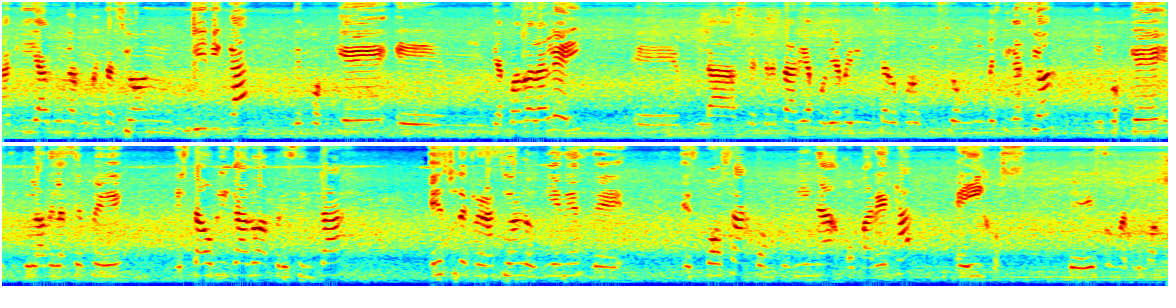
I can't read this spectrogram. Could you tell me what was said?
Aquí hago una argumentación jurídica de por qué, eh, de acuerdo a la ley, eh, la secretaria podía haber iniciado por oficio una investigación y por qué el titular de la CFE está obligado a presentar en su declaración los bienes de esposa, concubina o pareja e hijos de estos matrimonios.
